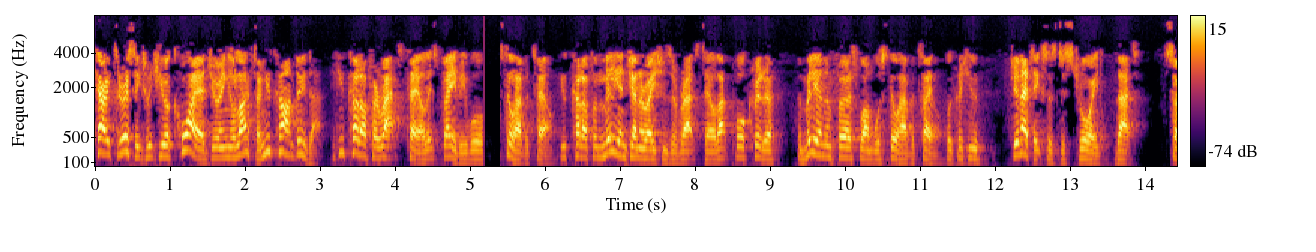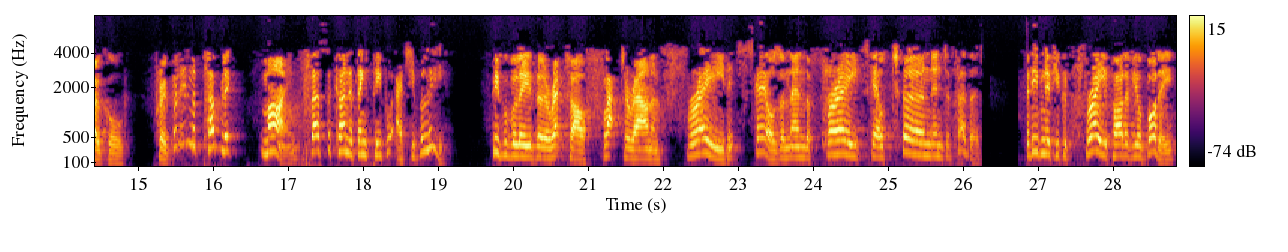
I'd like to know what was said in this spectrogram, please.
characteristics which you acquire during your lifetime. You can't do that. If you cut off a rat's tail, its baby will still have a tail. You cut off a million generations of rat's tail, that poor critter, the million and first one will still have a tail because you, genetics has destroyed that so-called proof. But in the public mind, that's the kind of thing people actually believe. People believe that a reptile flapped around and frayed its scales, and then the frayed scale turned into feathers. But even if you could fray part of your body,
